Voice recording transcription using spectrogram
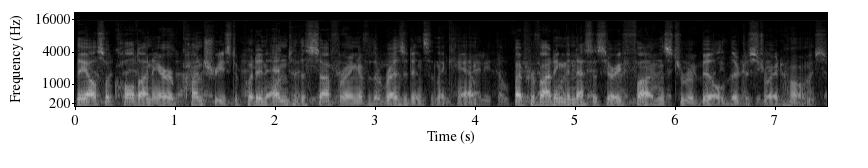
They also called on Arab countries to put an end to the suffering of the residents in the camp by providing the necessary funds to rebuild their destroyed homes.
